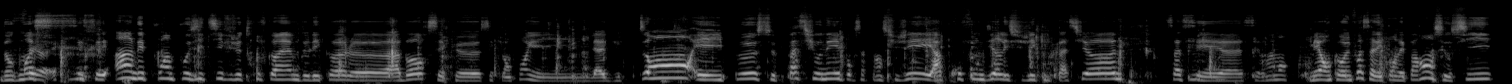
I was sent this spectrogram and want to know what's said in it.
donc moi, c'est un des points positifs, je trouve quand même, de l'école euh, à bord, c'est que, c'est que l'enfant, il, a du temps et il peut se passionner pour certains sujets et approfondir les sujets qu'il passionne. Ça, c'est euh, vraiment... Mais encore une fois, ça dépend des parents. C'est aussi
